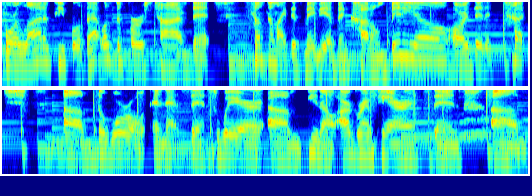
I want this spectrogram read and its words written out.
For a lot of people, that was the first time that something like this maybe had been caught on video or that it touched um, the world in that sense, where, um, you know, our grandparents and um,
